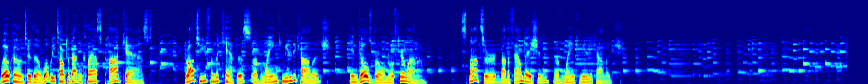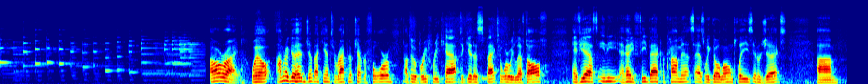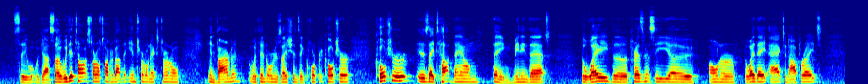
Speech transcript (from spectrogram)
Welcome to the What We Talked About in Class podcast, brought to you from the campus of Wayne Community College in Goldsboro, North Carolina, sponsored by the Foundation of Wayne Community College. All right. Well, I'm going to go ahead and jump back into wrapping up chapter four. I'll do a brief recap to get us back to where we left off. And if you have any have any feedback or comments as we go along, please interject. Um, see what we got. So we did talk, start off talking about the internal and external environment within organizations and corporate culture. Culture is a top down thing, meaning that the way the president, CEO, owner, the way they act and operate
